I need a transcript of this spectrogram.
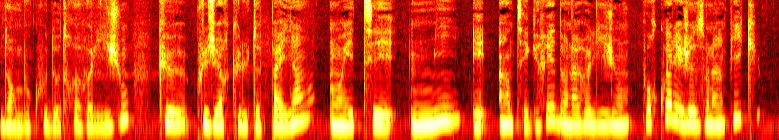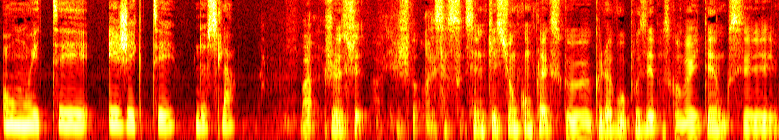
dans beaucoup d'autres religions, que plusieurs cultes païens ont été mis et intégrés dans la religion. Pourquoi les Jeux olympiques ont été éjectés de cela? Bah, je, je, C'est une question complexe que, que là vous posez, parce qu'en vérité, c'est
